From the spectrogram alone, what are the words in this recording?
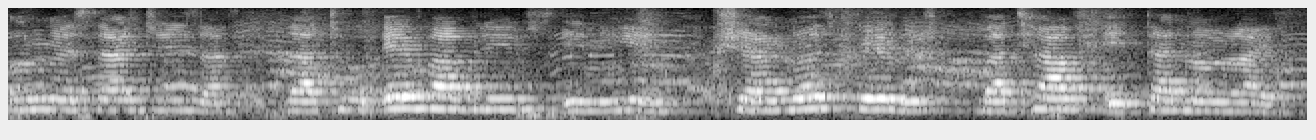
only son Jesus, that whoever believes in him shall not perish but have eternal life.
